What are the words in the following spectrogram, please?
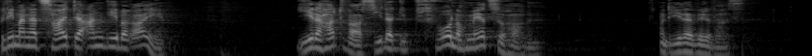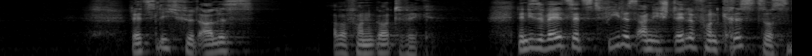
Wir leben in einer Zeit der Angeberei. Jeder hat was, jeder gibt vor, noch mehr zu haben. Und jeder will was. Letztlich führt alles aber von Gott weg. Denn diese Welt setzt vieles an die Stelle von Christus.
